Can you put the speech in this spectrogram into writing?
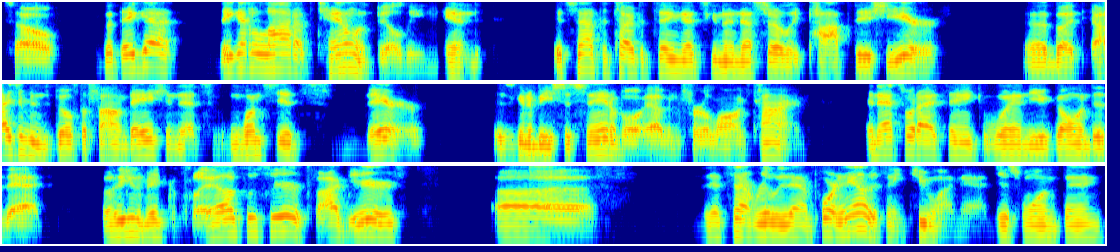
So, but they got they got a lot of talent building, and it's not the type of thing that's going to necessarily pop this year. Uh, but Yzerman's built a foundation that's once it's there is going to be sustainable, Evan, for a long time. And that's what I think when you go into that. Well, are you going to make the playoffs this year? Five years. Uh, that's not really that important. The other thing, too, on that, just one thing.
